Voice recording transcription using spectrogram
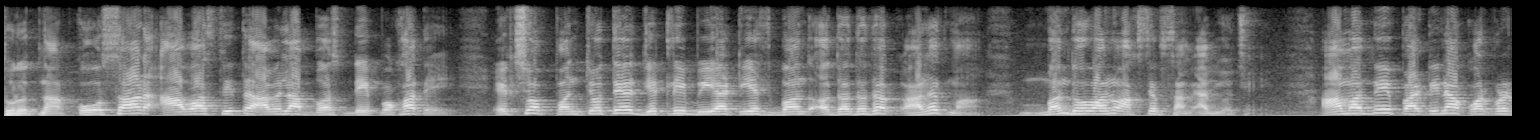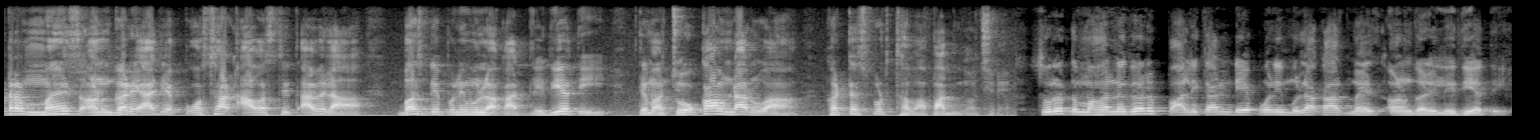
સુરતના કોસાડ આવા સ્થિત આવેલા બસ ડેપો ખાતે એકસો પંચોતેર જેટલી બીઆરટીએસ બંધ અધધક હાલતમાં બંધ હોવાનો આક્ષેપ સામે આવ્યો છે. આમ આદમી પાર્ટીના કોર્પોરેટર મહેશ અણઘડે આજે કોસાડ આવા સ્થિત આવેલા બસ ડેપોની મુલાકાત લીધી હતી. તેમાં ચોંકાવનારું આ ઘટસ્ફોટ થવા પામ્યો છે. સુરત મહાનગરપાલિકાની ડેપોની મુલાકાત મહેશ અણઘડે લીધી હતી.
